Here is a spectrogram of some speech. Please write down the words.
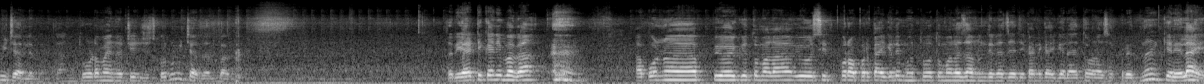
विचारले फक्त. आणि थोडं मायनर चेंजेस करून विचारतात बघा तर या ठिकाणी बघा आपण पी ओ क्यू तुम्हाला व्यवस्थित प्रॉपर काय केलं महत्त्व तुम्हाला जाणून देण्याच्या या ठिकाणी काय केलं आहे थोडासा प्रयत्न केलेला आहे.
